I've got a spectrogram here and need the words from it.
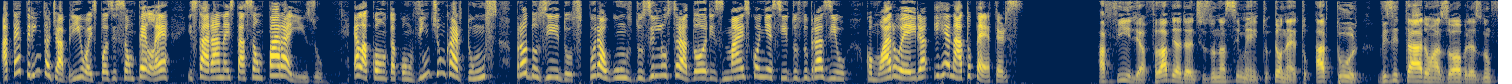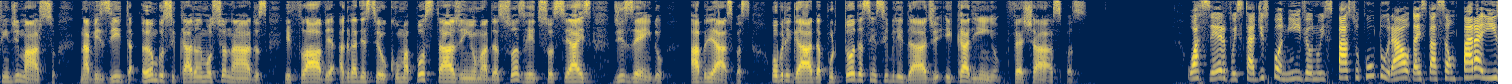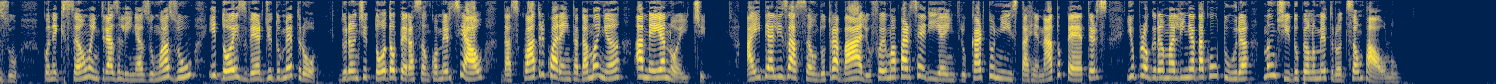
Até 30 de abril, a exposição Pelé estará na Estação Paraíso. Ela conta com 21 cartoons produzidos por alguns dos ilustradores mais conhecidos do Brasil, como Aroeira e Renato Peters. A filha, Flávia Arantes do Nascimento, e o neto, Arthur, visitaram as obras no fim de março. Na visita, ambos ficaram emocionados e Flávia agradeceu com uma postagem em uma das suas redes sociais, dizendo, abre aspas, obrigada por toda a sensibilidade e carinho, fecha aspas. O acervo está disponível no Espaço Cultural da Estação Paraíso, conexão entre as linhas 1 azul e 2 verde do metrô, durante toda a operação comercial, das 4h40 da manhã à meia-noite. A idealização do trabalho foi uma parceria entre o cartunista Renato Peters e o programa Linha da Cultura, mantido pelo metrô de São Paulo.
